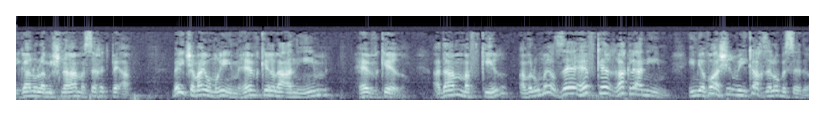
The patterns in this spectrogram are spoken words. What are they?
הגענו למשנה, מסכת פאה. בית שמאי אומרים, הבקר לעניים, הבקר. אדם מפקיר, אבל הוא אומר, זה הפקר רק לעניים. אם יבוא עשיר וייקח, זה לא בסדר.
